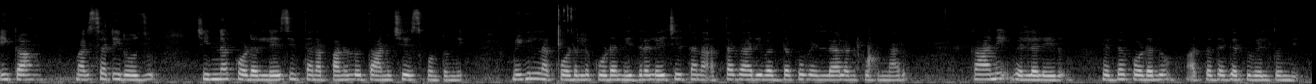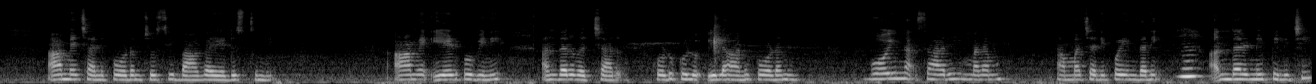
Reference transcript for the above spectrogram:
ఇక మరుసటి రోజు చిన్న కోడలు లేచి తన పనులు తాను చేసుకుంటుంది. మిగిలిన కోడలు కూడా నిద్రలేచి తన అత్తగారి వద్దకు వెళ్ళాలనుకుంటున్నారు. కానీ వెళ్ళలేదు. పెద్ద కోడలు అత్త దగ్గరికి వెళ్తుంది. ఆమె చనిపోవడం చూసి బాగా ఏడుస్తుంది. ఆమె ఏడుపు విని అందరూ వచ్చారు. కొడుకులు ఇలా అనుకోవడం పోయినసారి మనం అమ్మ చనిపోయిందని అందరినీ పిలిచి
